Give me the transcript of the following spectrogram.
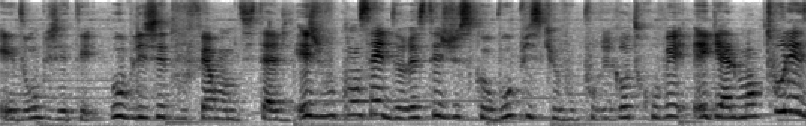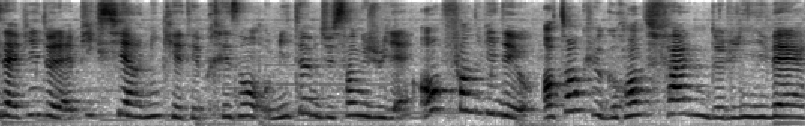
et donc j'étais obligée de vous faire mon petit avis. Et je vous conseille de rester jusqu'au bout puisque vous pourrez retrouver également tous les avis de la Pixie Army qui étaient présents au meet-up du 5 juillet en fin de vidéo. En tant que grande fan de l'univers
